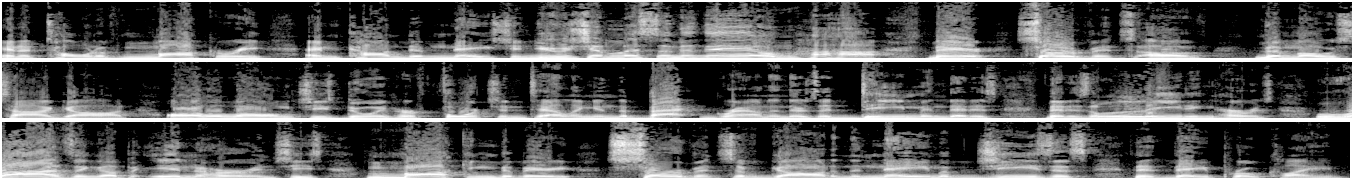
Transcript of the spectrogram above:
in a tone of mockery and condemnation. You should listen to them. Ha ha. They're servants of the Most High God. All along, she's doing her fortune telling in the background, and there's a demon that is, that is leading her. It's rising up in her, and she's mocking the very servants of God in the name of Jesus that they proclaim.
